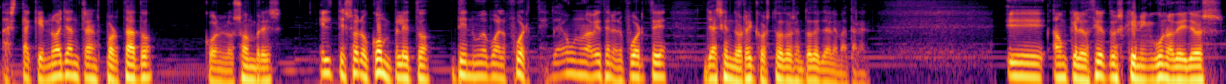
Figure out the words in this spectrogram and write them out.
hasta que no hayan transportado con los hombres el tesoro completo de nuevo al fuerte. Ya una vez en el fuerte, ya siendo ricos todos, entonces ya le matarán. Eh, aunque lo cierto es que ninguno de ellos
